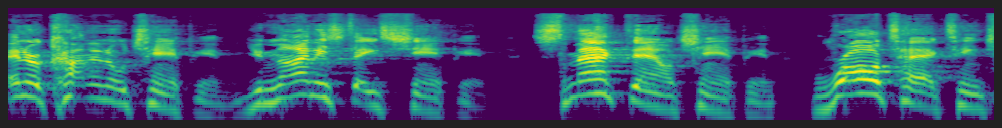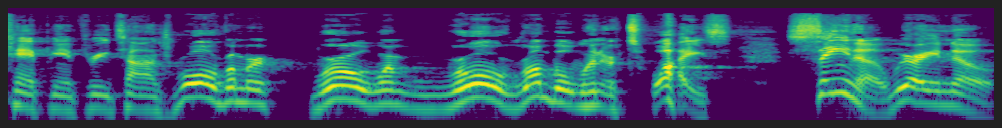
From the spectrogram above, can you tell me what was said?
Intercontinental Champion, United States Champion, SmackDown Champion, Raw Tag Team Champion three times, Royal Rumble, Royal, Royal Rumble winner twice. Cena, we already know,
